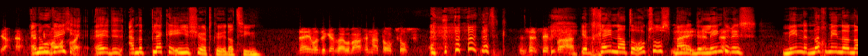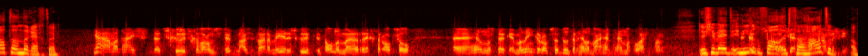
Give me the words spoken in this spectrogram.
ja. ja. En hoe weet je, aan de plekken in je shirt kun je dat zien? Nee, want ik heb helemaal geen natte oksels. Dat- zeg waar. je hebt geen natte oksels, maar Nee, de en- linker en- is minder, nog minder nat dan de rechter. Ja, want hij, dat schuurt gewoon stuk. Maar als het warm weer is, schuurt het onder mijn rechteroksel eh helemaal stuk. En mijn linkeroksel doet er helemaal, heb er helemaal last van. Dus je weet in Dus ieder geval het verhaal nou, te... Oh,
